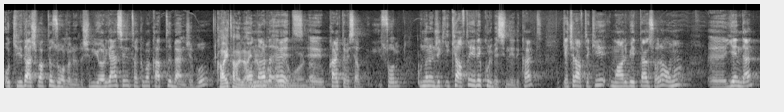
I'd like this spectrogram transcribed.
o kilidi açmakta zorlanıyordu. Şimdi Jorgensen'in takıma kattığı bence bu. Kayıt hala Onlar da evet, e, Kayt da mesela son bundan önceki iki hafta yedek kulübesindeydi Kayt. Geçen haftaki mağlubiyetten sonra onu e, yeniden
